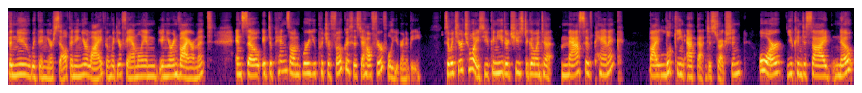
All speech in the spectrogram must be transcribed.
the new within yourself and in your life and with your family and in your environment. And so it depends on where you put your focus as to how fearful you're going to be. So it's your choice. You can either choose to go into massive panic by looking at that destruction, or you can decide, no,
